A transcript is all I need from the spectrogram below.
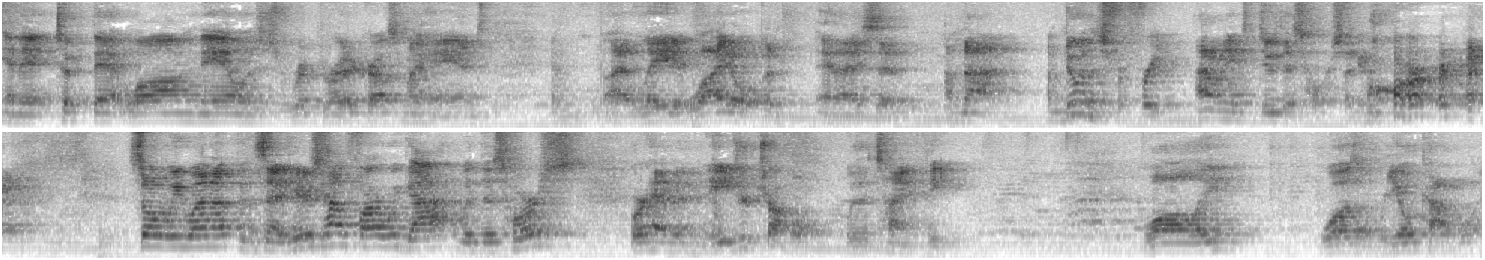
and it took that long nail and just ripped right across my hand. And I laid it wide open, and I said, "I'm not. I'm doing this for free. I don't need to do this horse anymore." so we went up and said, "Here's how far we got with this horse. We're having major trouble with its hind feet." Wally was a real cowboy.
